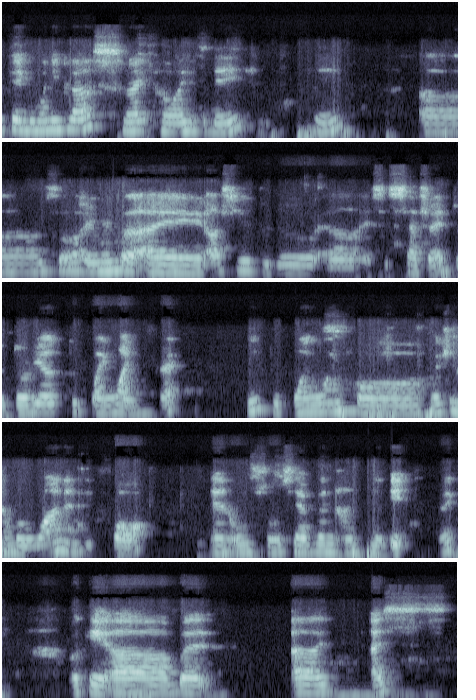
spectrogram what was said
Okay, good morning class. Right, how are you today? Okay. Uh, so I remember I asked you to do uh, exercise, right? Tutorial 2.1, right? Okay, 2.1 for question number 1 until 4 and also 7 until 8, right? Okay, uh, but uh, I,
